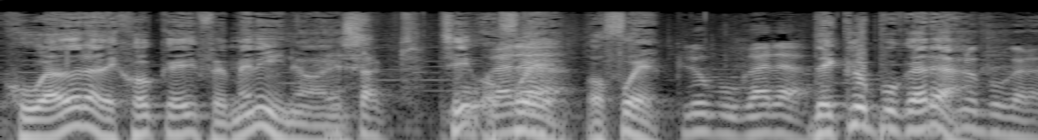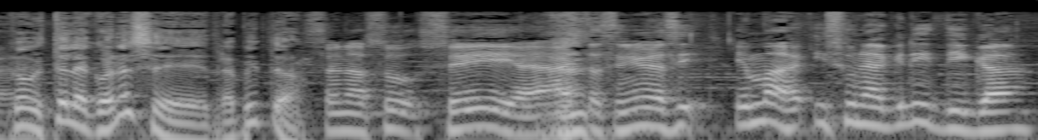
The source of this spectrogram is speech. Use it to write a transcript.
jugadora de hockey femenino. es. Exacto. ¿Sí? O fue, o fue. Club Pucará. De Club Pucará. Club Pucará. ¿Cómo, ¿Usted la conoce, Trapito? Zona Sur, sí, a, a ¿Ah? esta señora sí. Es más, hizo una crítica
